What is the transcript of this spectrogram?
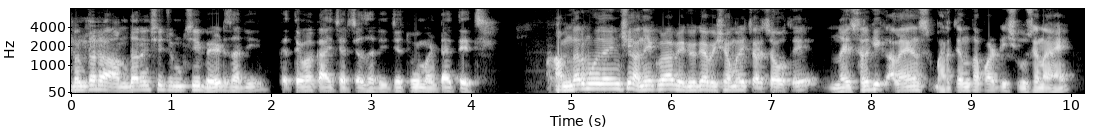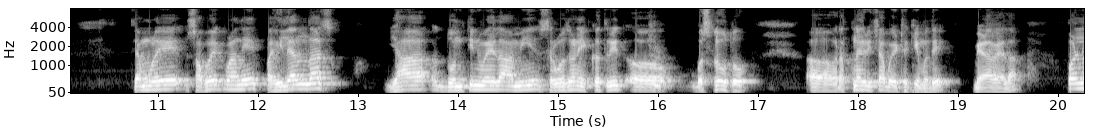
नंतर आमदारांशी तुमची भेट झाली तेव्हा काय चर्चा झाली जे तुम्ही म्हणताय तेच. आमदार महोदयांची अनेक वेळा वेगवेगळ्या विषयामध्ये चर्चा होते. नैसर्गिक अलायन्स भारतीय जनता पार्टी शिवसेना आहे. त्यामुळे स्वाभाविकपणाने पहिल्यांदाच ह्या दोन तीन वेळेला आम्ही सर्वजण एकत्रित बसलो होतो रत्नागिरीच्या बैठकीमध्ये मेळाव्याला. पण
